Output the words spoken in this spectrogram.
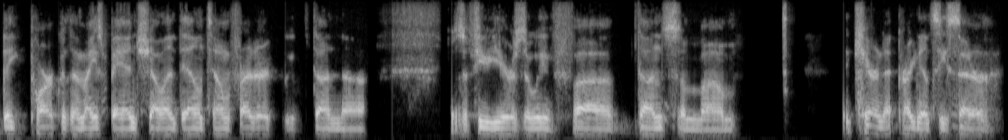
big park with a nice band shell in downtown Frederick. We've done. Uh, there's a few years that we've uh, done some um, the CareNet Pregnancy Center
